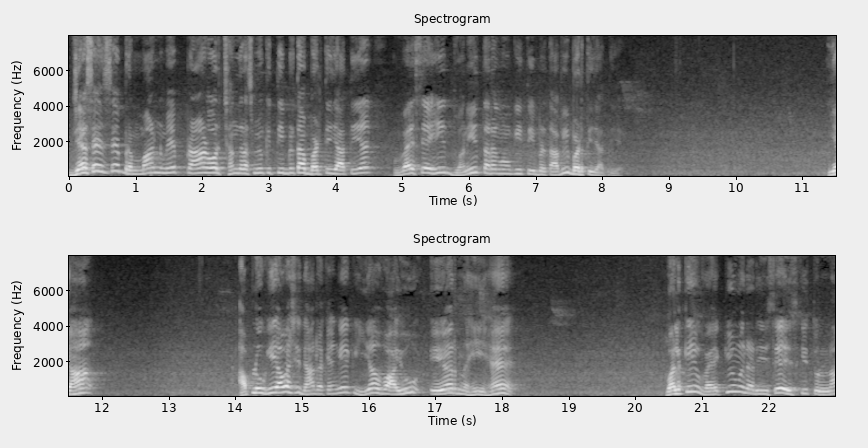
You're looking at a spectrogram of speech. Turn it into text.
जैसे जैसे ब्रह्मांड में प्राण और छंद रश्मियों की तीव्रता बढ़ती जाती है, वैसे ही ध्वनि तरंगों की तीव्रता भी बढ़ती जाती है। यहाँ आप लोग ये अवश्य ध्यान रखेंगे कि यह वायु एयर नहीं है, बल्कि वैक्यूम एनर्जी से इसकी तुलना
